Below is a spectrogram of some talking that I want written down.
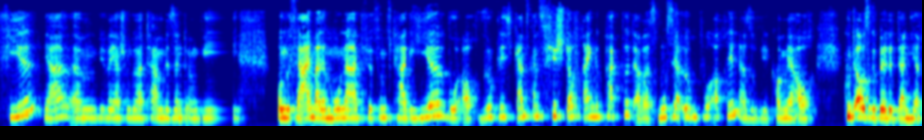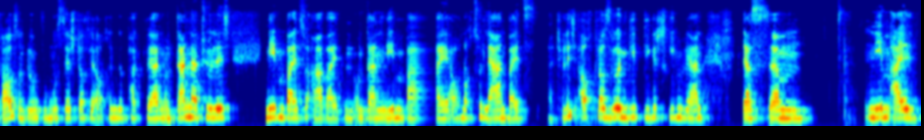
viel, ja, ähm, wie wir ja schon gehört haben, wir sind irgendwie ungefähr einmal im Monat für fünf Tage hier, wo auch wirklich ganz, ganz viel Stoff reingepackt wird, aber es muss ja irgendwo auch hin. Also wir kommen ja auch gut ausgebildet dann hier raus und irgendwo muss der Stoff ja auch hingepackt werden und dann natürlich nebenbei zu arbeiten und dann nebenbei auch noch zu lernen, weil es natürlich auch Klausuren gibt, die geschrieben werden, dass ähm, neben all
